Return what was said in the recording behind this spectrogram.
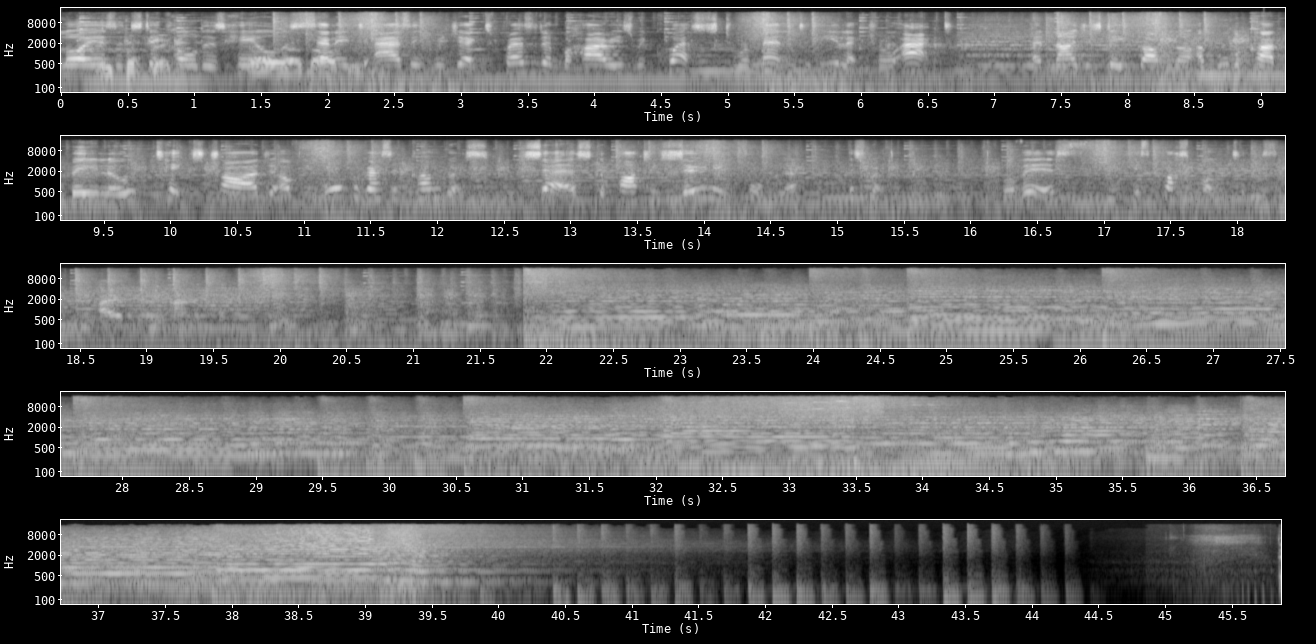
Lawyers and stakeholders hail the Senate as it rejects President Buhari's request to amend the Electoral Act. And Niger State Governor Abubakar Bello takes charge of the All Progressive Congress, says the party's zoning formula is ready. Well, this is Plus Politics. I am Mary Anna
